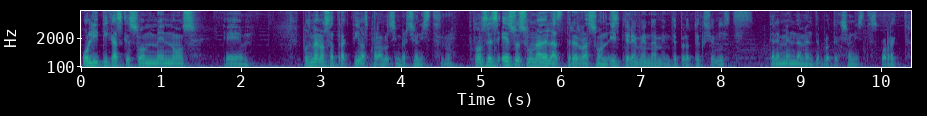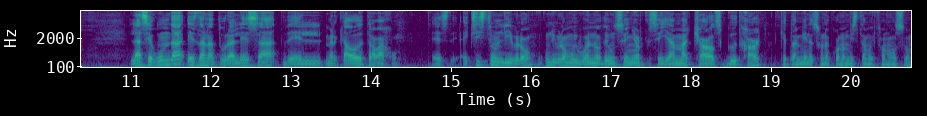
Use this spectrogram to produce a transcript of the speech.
políticas que son menos, eh, pues menos atractivas para los inversionistas, ¿no? Entonces, eso es una de las tres razones. Y tremendamente proteccionistas. Tremendamente proteccionistas, correcto. La segunda es la naturaleza del mercado de trabajo. Existe un libro, un libro muy bueno de un señor que se llama Charles Goodhart, que también es un economista muy famoso.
